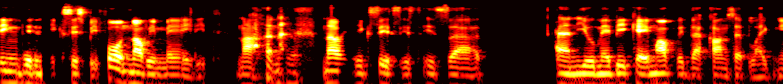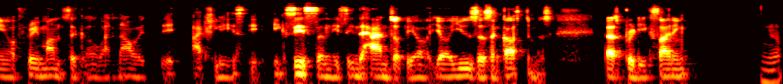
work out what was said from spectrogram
thing didn't exist before now we made it. Now yeah. now it exists. It's, it's uh, and you maybe came up with that concept like you know three months ago and now it, it actually is, it exists and is in the hands of your, your users and customers. That's pretty exciting. Yeah.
